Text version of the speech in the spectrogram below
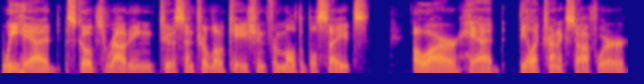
we had scopes routing to a central location from multiple sites. OR had the electronic software,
